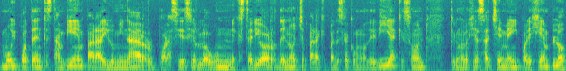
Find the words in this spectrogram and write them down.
muy potentes también para iluminar, por así decirlo, un exterior de noche para que parezca como de día, que son tecnologías HMI, por ejemplo.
